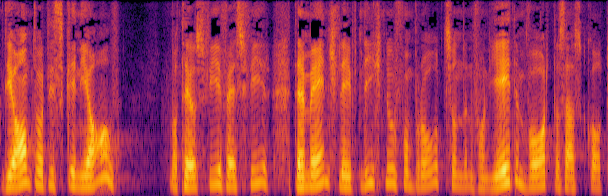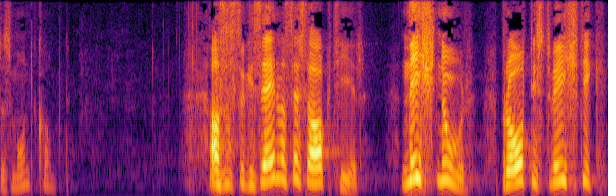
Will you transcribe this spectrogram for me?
Die Antwort ist genial. Matthäus 4, Vers 4. Der Mensch lebt nicht nur vom Brot, sondern von jedem Wort, das aus Gottes Mund kommt. Also hast du gesehen, was er sagt hier? Nicht nur. Brot ist wichtig.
